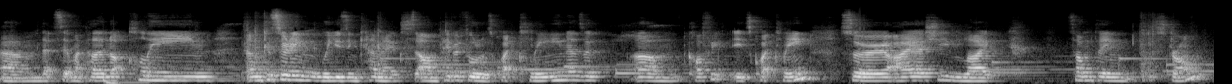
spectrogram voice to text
um, that on my palate, not clean. Um, considering we're using Chemex, um, paper filter is quite clean as a um, coffee. It's quite clean. So I actually like something strong.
